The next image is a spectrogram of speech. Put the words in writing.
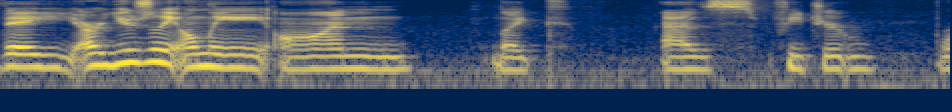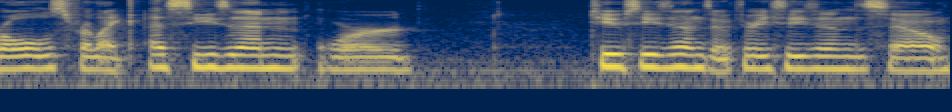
they are usually only on like as featured roles for like a season or two seasons or three seasons, so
